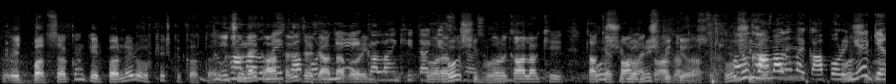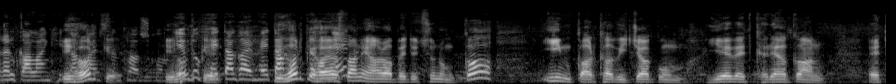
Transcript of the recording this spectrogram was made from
այդ բացական կերպարները ովքեր կկատարեն Ինչ ունեք ասել համարում եք ապօրինի եք կալանքի տակ այս ընթացքում։ Եվ դուք Ոչ մի բան։ եղել կալանքի տակ Իհարկե, այս ընթացքում։ Եվ դուք հետագայում հետագայում Իհարկե Հայաստանի Հանրապետությունում կա իմ կարգավիճակում եւ այդ քրեական այդ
